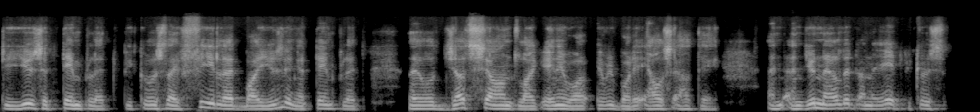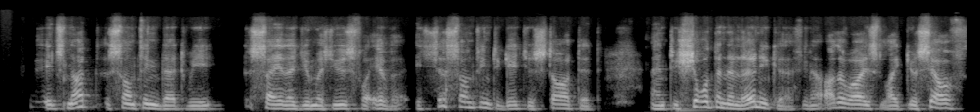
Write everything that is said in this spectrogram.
to use a template because they feel that by using a template, they will just sound like anyone, everybody else out there. And, and you nailed it on the head because it's not something that we say that you must use forever. It's just something to get you started and to shorten the learning curve. You know, otherwise, like yourself,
